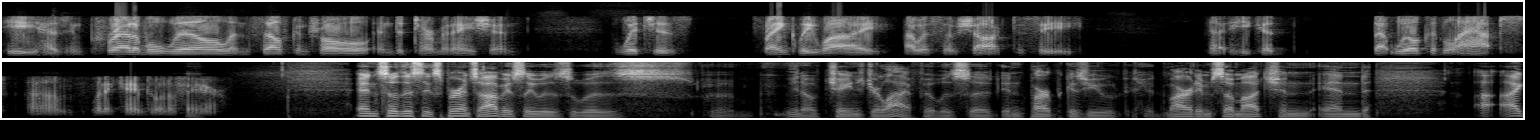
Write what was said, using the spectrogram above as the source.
He has incredible will and self control and determination, which is frankly why I was so shocked to see that he could that will could lapse um, when it came to an affair. And so this experience obviously was was uh, you know changed your life. It was uh, in part because you admired him so much, and and I,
